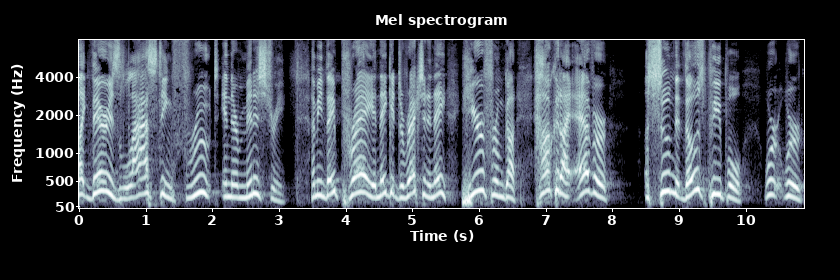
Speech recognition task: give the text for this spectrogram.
Like there is lasting fruit in their ministry. I mean, they pray and they get direction and they hear from God. How could I ever assume that those people were, were,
